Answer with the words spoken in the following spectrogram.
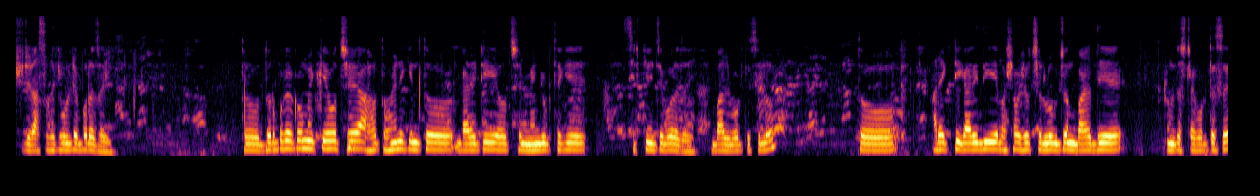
সেটি রাস্তা থেকে উল্টে পড়ে যায়। তো দুর্ভাগ্যক্রমে কেউ হচ্ছে আহত হয়নি, কিন্তু গাড়িটি হচ্ছে মেন রোড থেকে সিটকে নিচে পড়ে যায় বাস ভর্তি ছিল। তো আরেকটি গাড়ি দিয়ে পাশাপাশি হচ্ছে লোকজন বাস দিয়ে চেষ্টা করতেছে।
